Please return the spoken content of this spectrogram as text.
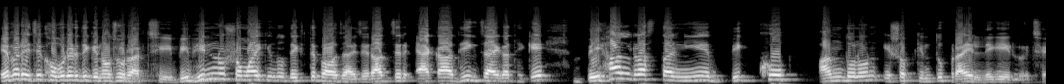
এবারে যে খবরের দিকে নজর রাখছি, বিভিন্ন সময় কিন্তু দেখতে পাওয়া যায় যে রাজ্যের একাধিক জায়গা থেকে বেহাল রাস্তা নিয়ে বিক্ষোভ, আন্দোলন এসব কিন্তু প্রায় লেগেই রয়েছে।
